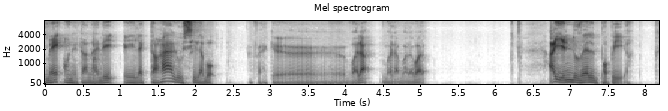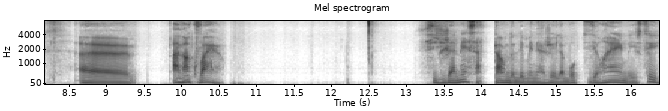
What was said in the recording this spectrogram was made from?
Mais on est en année électorale aussi là-bas. Fait que voilà, voilà, voilà, voilà. Ah, il y a une nouvelle pas pire. Euh, à Vancouver. Si jamais ça te tente de déménager là-bas, tu dis Ouais, mais tu sais,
